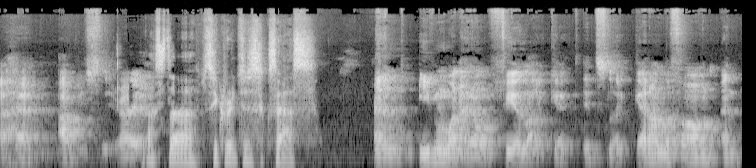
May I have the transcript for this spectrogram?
ahead, obviously, right? That's the secret to success. And even when I don't feel like it, it's like get on the phone and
